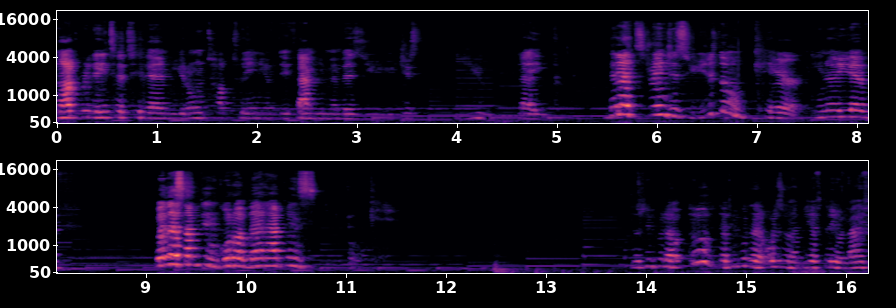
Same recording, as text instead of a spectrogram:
not related to them. You don't talk to any of their family members. You, you just, you, like, they're like strangers to you. You just don't care. You know, you have, whether something good or bad happens, you don't care. Those people are, oh, the people that always want to be after your life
